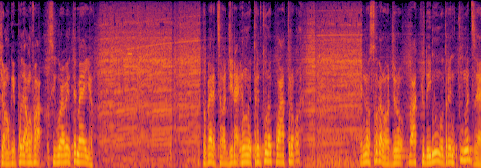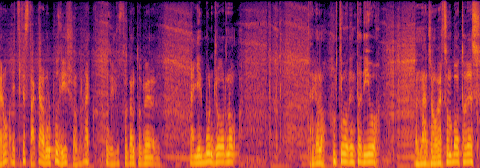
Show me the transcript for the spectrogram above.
diciamo che potevamo fare sicuramente meglio. Questo Perez va a girare in 1.31.4 e il nostro calogero va a chiudere in 1.31.0 e si stacca la pole position. Ecco così giusto tanto per dargli il buongiorno. Dai calò ultimo tentativo. Mannaggia ho perso un botto adesso.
